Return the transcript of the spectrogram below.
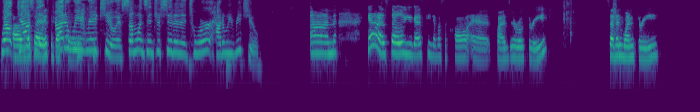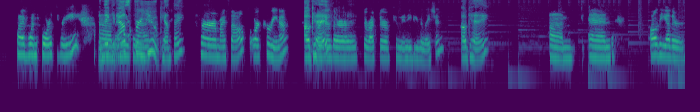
Well, Um, Jasmine, how do we reach you? If someone's interested in a tour, how do we reach you? Um, yeah, so you guys can give us a call at 503 713 5143 And they Um, can and you ask for you, can't they? for myself or Karina. Okay. is our Director of Community Relations. Okay. Um, and all the other,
